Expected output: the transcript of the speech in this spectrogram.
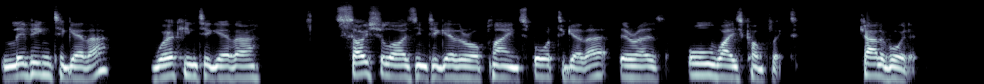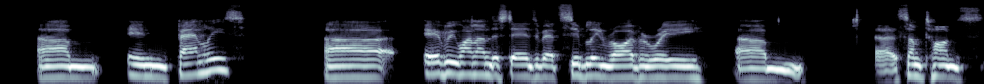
living together, working together, socializing together, or playing sport together, there is always conflict. Can't avoid it. Um, in families, uh, everyone understands about sibling rivalry, um, uh, sometimes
